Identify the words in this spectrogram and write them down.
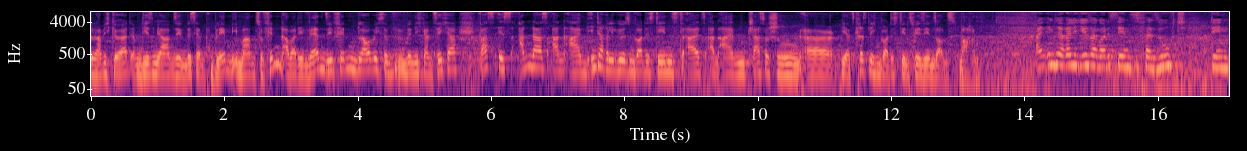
Nun habe ich gehört, in diesem Jahr haben Sie ein bisschen ein Problem, einen Imam zu finden, aber den werden Sie finden, glaube ich, bin ich ganz sicher. Was ist anders an einem interreligiösen Gottesdienst als an einem klassischen, äh, jetzt christlichen Gottesdienst, wie Sie ihn sonst machen? Ein interreligiöser Gottesdienst versucht, den,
